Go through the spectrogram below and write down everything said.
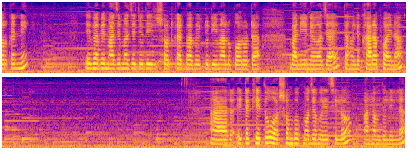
দরকার নেই। এভাবে মাঝে মাঝে যদি শর্টকাটভাবে একটু ডিম আলু পরোটা বানিয়ে নেওয়া যায়, তাহলে খারাপ হয় না। আর এটা খেতেও অসম্ভব মজা হয়েছিল আলহামদুলিল্লাহ।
